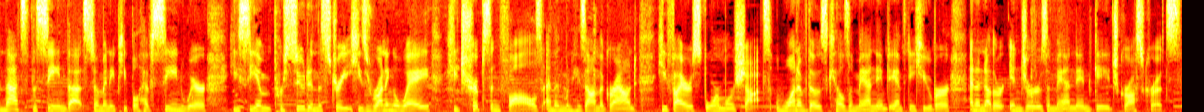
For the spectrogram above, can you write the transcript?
And that's the scene that so many people have seen where you see him pursued in the street, he's running away, he trips and falls, and then when he's on the ground, he fires four more shots. One of those kills a man named Anthony Huber, and another injures a man named Gage Grosskreutz.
